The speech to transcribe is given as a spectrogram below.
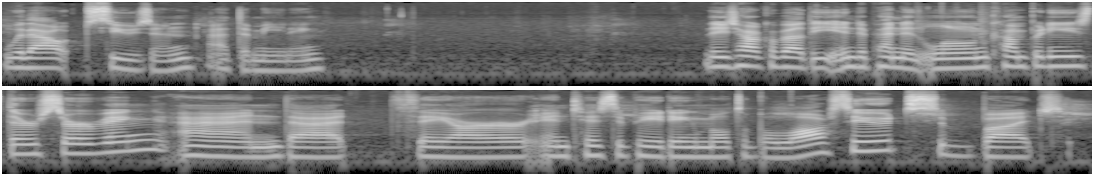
without Susan at the meeting. They talk about the independent loan companies they're serving and that they are anticipating multiple lawsuits, but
